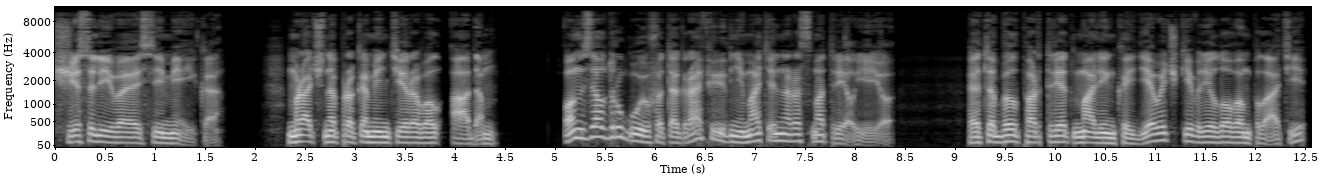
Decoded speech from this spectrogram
«Счастливая семейка», — мрачно прокомментировал Адам. Он взял другую фотографию и внимательно рассмотрел ее. Это был портрет маленькой девочки в лиловом платье,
